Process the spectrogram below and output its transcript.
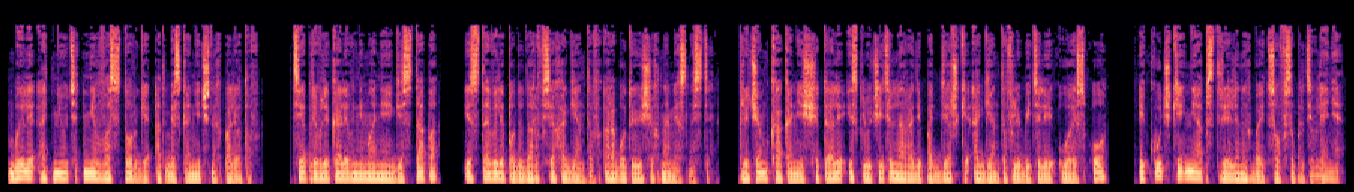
были отнюдь не в восторге от бесконечных полетов. Те привлекали внимание гестапо и ставили под удар всех агентов, работающих на местности. Причем, как они считали, исключительно ради поддержки агентов-любителей УСО и кучки необстрелянных бойцов сопротивления.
